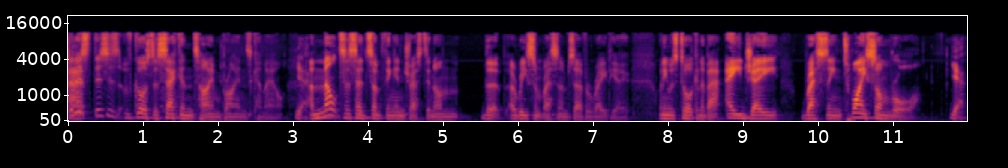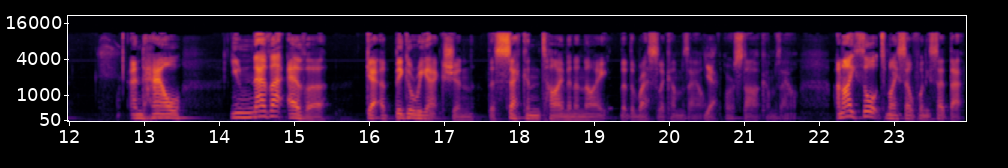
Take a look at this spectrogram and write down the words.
So Uh, this this is of course the second time Bryan's come out. Yeah. And Meltzer said something interesting on the a recent Wrestling Observer radio when he was talking about AJ wrestling twice on Raw yeah, and how you never ever get a bigger reaction the second time in a night that the wrestler comes out Yeah. or a star comes out. And I thought to myself when he said that,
